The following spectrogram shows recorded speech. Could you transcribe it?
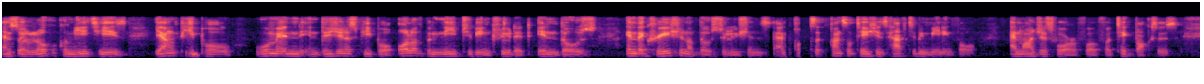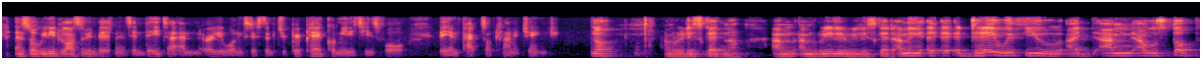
and so local communities young people women indigenous people all of them need to be included in those in the creation of those solutions and consultations have to be meaningful and not just for, for, for tick boxes. And so we need lots of investments in data and early warning systems to prepare communities for the impacts of climate change. No, I'm really scared now. I'm I'm really really scared. I mean, a, a, day with you, I I mean, I will stop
